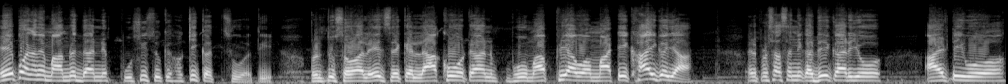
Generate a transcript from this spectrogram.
એ પણ અમે મામલતદારને પૂછીશું કે હકીકત શું હતી. પરંતુ સવાલ એ છે કે લાખો ટન ભૂ માફિયાઓ માટી ખાઈ ગયા. અને પ્રશાસનિક અધિકારીઓ, આરટીઓ,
